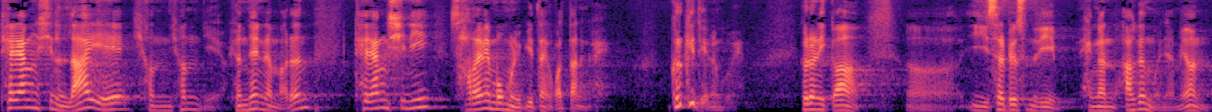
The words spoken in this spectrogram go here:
태양신 라의 현현이에요. 현현이라는 말은 태양신이 사람의 몸을 입고 이 땅에 왔다는 거예요. 그렇게 되는 거예요. 그러니까 어, 이 이스라엘 백성들이 행한 악은 뭐냐면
